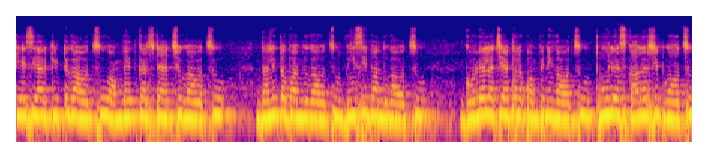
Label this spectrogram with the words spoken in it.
కేసీఆర్ కిట్ కావచ్చు అంబేద్కర్ స్టాచ్యూ కావచ్చు దళిత బంధు కావచ్చు బీసీ బంధు కావచ్చు గొర్రెల చేపల పంపిణీ కావచ్చు పూలే స్కాలర్షిప్ కావచ్చు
